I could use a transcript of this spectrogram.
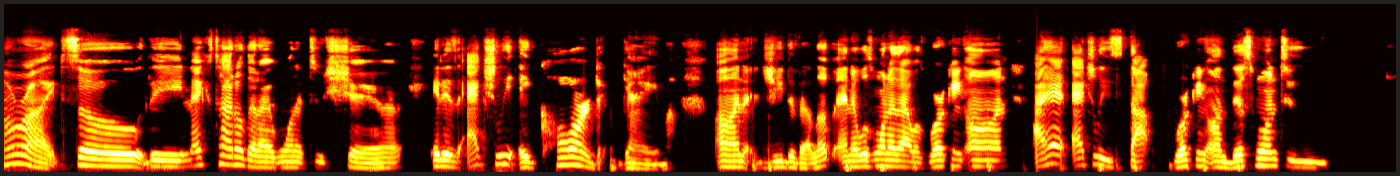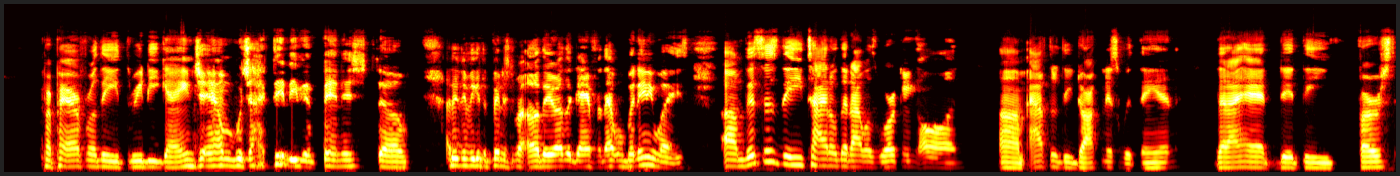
All right, so the next title that I wanted to share, it is actually a card game on GDevelop, and it was one that I was working on. I had actually stopped working on this one to prepare for the 3D game jam, which I didn't even finish. Um, I didn't even get to finish my other other game for that one. But anyways, um, this is the title that I was working on um, after the Darkness Within that I had did the first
